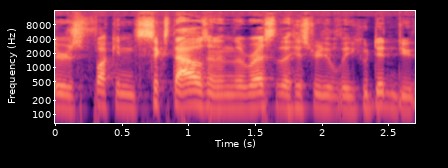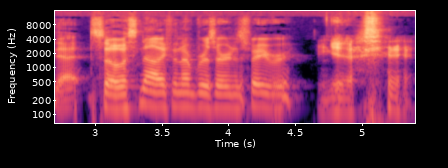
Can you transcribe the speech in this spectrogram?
There's fucking six thousand in the rest of the history of the league who didn't do that. So it's not like the numbers are in his favor. Yeah.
